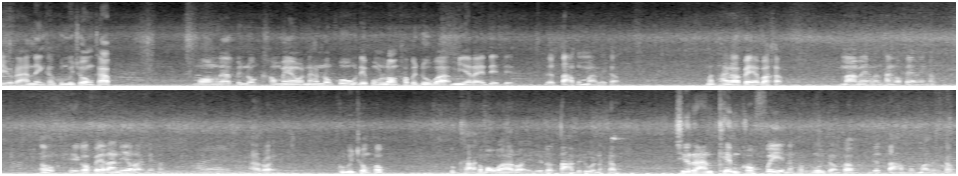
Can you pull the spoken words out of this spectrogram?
อยู่ร้านหนึ่งครับคุณผู้ชมครับ มองแล้วเป็นนกเขาแมวนะฮะนกคู่เดี๋ยวผมลองเข้าไปดูว่ามีอะไรเด็ดๆเดี๋ยวตามผมมาเลยครับ มาทานกาแฟป่ะครับ มาไหมมาทานกาแฟไหมครับโอเคกาแฟร้านนี้อร่อยไหมครับอร่อย คุณผู้ชมเขาลูกค้าเขาบอกว่าอร่อยเดี๋ยวเราตามไปดูนะครับ ชื่อร้านเข้มคอฟเฟ่นะครับคุณผู้ชมครับเดี๋ยวตามผมมาเลยครับ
